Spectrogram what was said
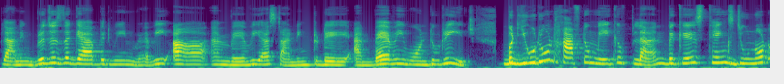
planning is the gap between way we are and way we are standing today and way we want to reach but you don't have to make a plan because things do not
